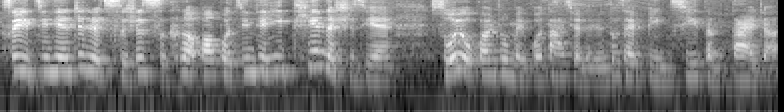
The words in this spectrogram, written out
所以今天真是此时此刻，包括今天一天的时间，所有关注美国大选的人都在屏息等待着，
